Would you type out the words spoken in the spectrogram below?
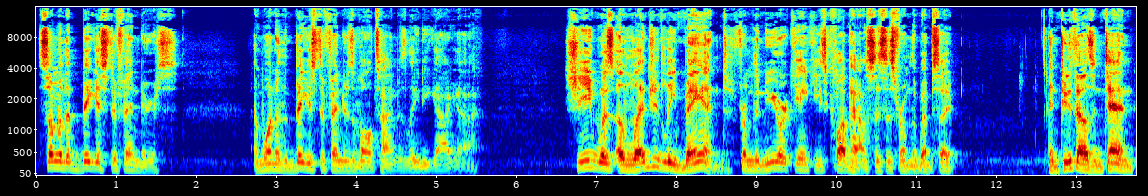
some of the biggest offenders. And one of the biggest offenders of all time is Lady Gaga. She was allegedly banned from the New York Yankees clubhouse. This is from the website. In 2010,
